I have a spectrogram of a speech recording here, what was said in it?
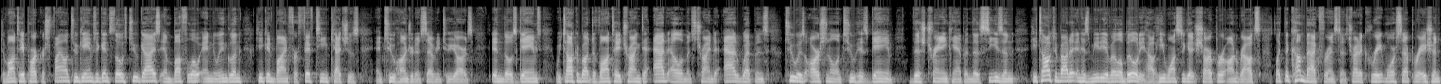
DeVante Parker's final two games against those two guys in Buffalo and New England, he combined for 15 catches and 272 yards in those games. We talk about DeVante trying to add elements, trying to add weapons to his arsenal and to his game this training camp and this season. He talked about it in his media availability, how he wants to get sharper on routes like the comeback, for instance, try to create more separation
